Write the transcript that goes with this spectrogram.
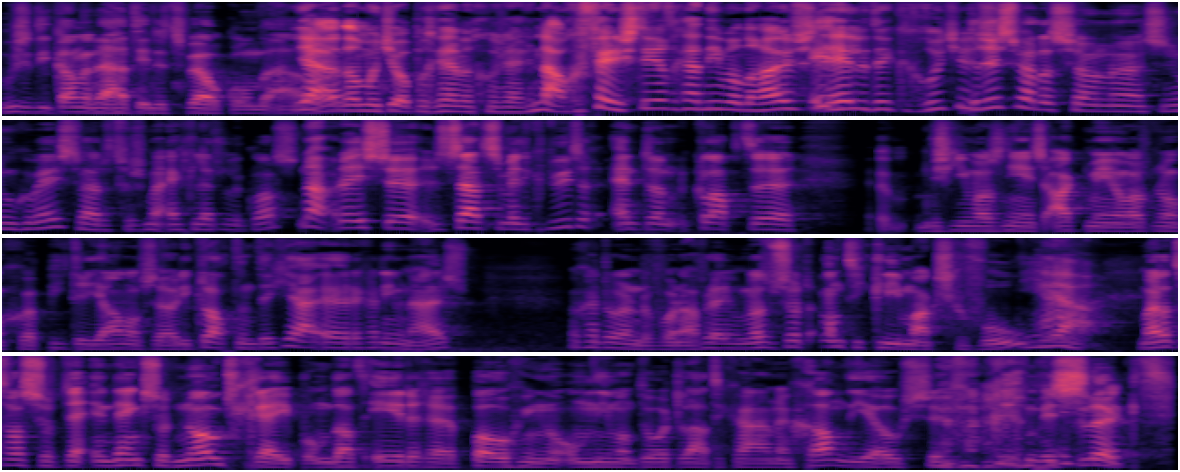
hoe ze die kandidaat in het spel konden halen. Ja, dan moet je op een gegeven moment gewoon zeggen... Nou, gefeliciteerd, er gaat niemand naar huis. Is- Hele dikke groetjes. Er is wel eens zo'n eh, seizoen geweest waar het volgens mij echt letterlijk was. Nou, is, eh, zaten ze met de computer en dan klapte... eh, misschien was het niet eens Art meer, was het nog Pieter Jan of zo. Die klapte en dacht, ja, er gaat niemand naar huis. We gaan door naar de volgende aflevering. Dat was een soort anticlimax gevoel. Ja. Maar dat was een soort, ik denk een soort noodgreep, omdat eerdere pogingen om niemand door te laten gaan eh, grandioos eh, waren mislukt.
